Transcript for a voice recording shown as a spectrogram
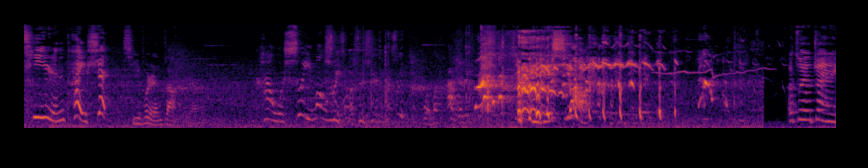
欺人太甚，欺负人咋的？看我睡梦睡什么睡睡什么睡？我他妈看着这你别笑。啊做一个专业的。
